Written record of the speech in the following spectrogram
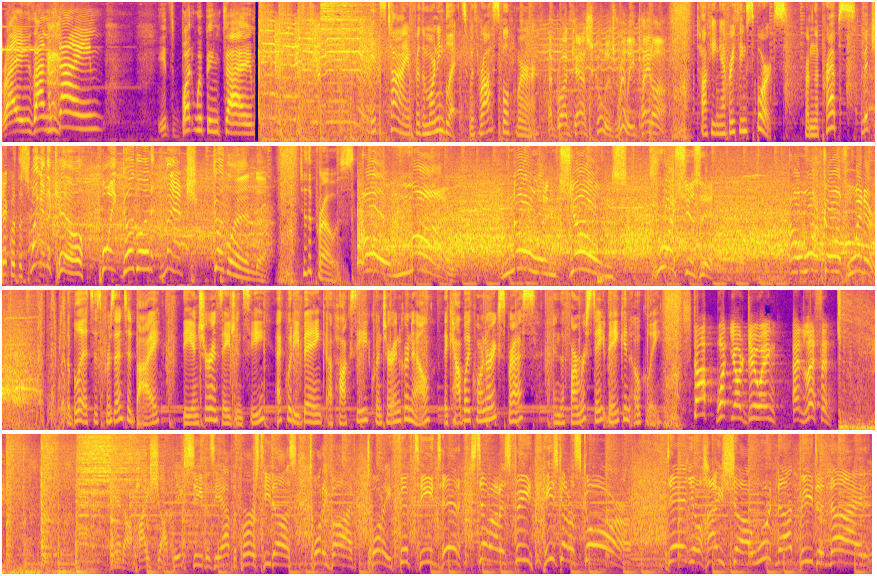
Rise and shine. It's butt whipping time. It's time for the Morning Blitz with Ross Volkmer. That broadcast school has really paid off. Talking everything sports from the preps. Mitchek with the swing and the kill. Point Goodland. Match Goodland. To the pros. Oh my! Nolan Jones crushes it. A walk-off winner. The Blitz is presented by the Insurance Agency, Equity Bank of Hoxie, Quinter, and Grinnell, the Cowboy Corner Express, and the Farmer State Bank in Oakley. Stop what you're doing and listen. And a high shot. Big C, does he have the burst? He does. 25, 20, 15, 10. Still on his feet. He's going to score. Daniel Hishaw would not be denied.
